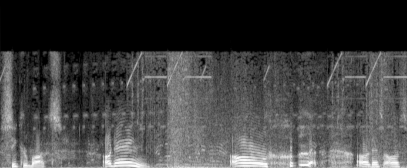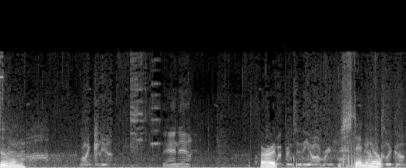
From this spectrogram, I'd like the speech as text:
Seeker bots. Oh dang! Oh! oh, that's awesome. Right clear. Fan out. Alright, Weapons in the armory. Standing out. Click up.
